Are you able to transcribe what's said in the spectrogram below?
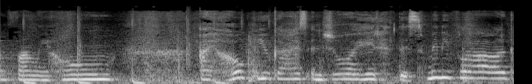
I'm finally home. I hope you guys enjoyed this mini vlog.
